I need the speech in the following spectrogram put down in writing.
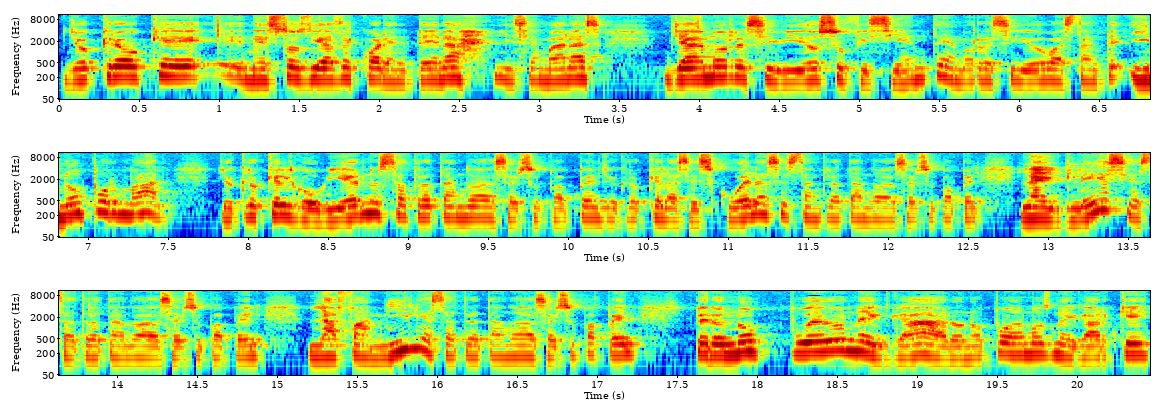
Yo creo que en estos días de cuarentena y semanas ya hemos recibido suficiente, hemos recibido bastante y no por mal. Yo creo que el gobierno está tratando de hacer su papel, yo creo que las escuelas están tratando de hacer su papel, la iglesia está tratando de hacer su papel, la familia está tratando de hacer su papel, pero no puedo negar o no podemos negar que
